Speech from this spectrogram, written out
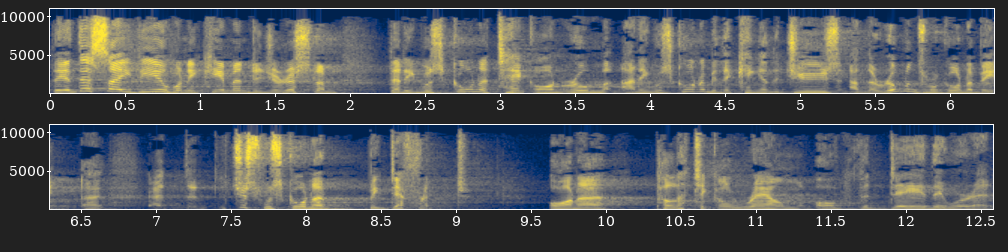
They had this idea when he came into Jerusalem that he was going to take on Rome and he was going to be the king of the Jews and the Romans were going to be, uh, uh it just was going to be different on a political realm of the day they were in.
